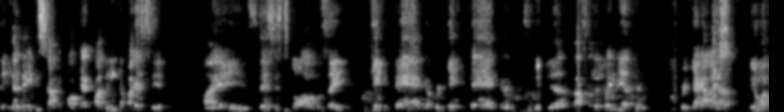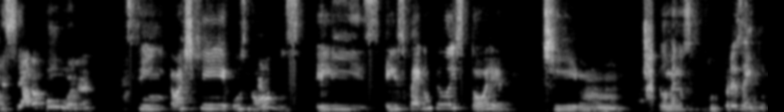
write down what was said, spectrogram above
aí, que é meio viciado em qualquer quadrinho que aparecer. Mas desses novos aí, o que que pega, por que que pega, você podia dar seu depoimento. Porque a galera deu uma viciada boa, né? Sim, eu acho que os novos, eles, eles pegam pela história que, hum, pelo menos, por exemplo,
